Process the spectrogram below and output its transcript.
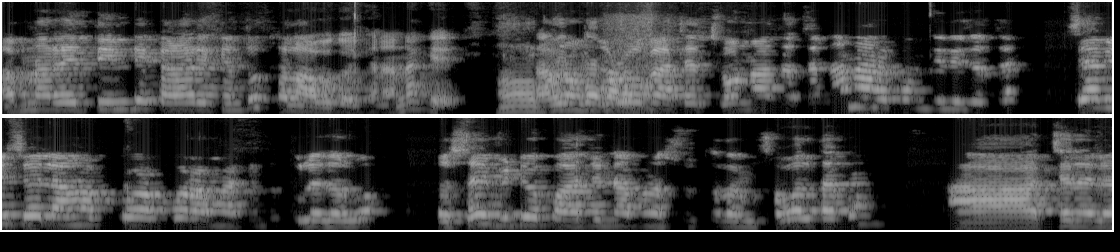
আপনার এই তিনটে কালারে কিন্তু খেলা হবে ওইখানে নাকি? হ্যাঁ মোরগ আছে ছৌ নাচ আছে নানা রকম জিনিস আছে। সে বিষয়ে আমরা পর আমরা কিন্তু তুলে ধরবো। তো সেই ভিডিও পাওয়ার জন্য আপনারা সুস্থ থাকুন সবল থাকুন। আর চ্যানেলে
